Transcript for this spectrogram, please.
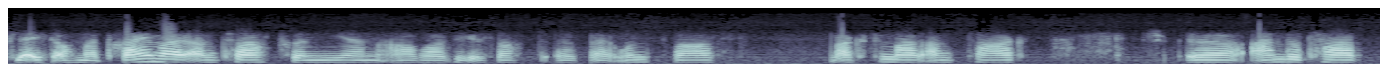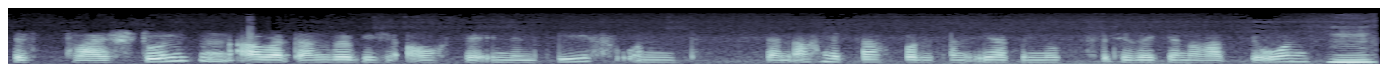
vielleicht auch mal dreimal am Tag trainieren, aber wie gesagt, äh, bei uns war es maximal am Tag äh, anderthalb bis zwei Stunden, aber dann wirklich auch sehr intensiv und der Nachmittag wurde dann eher benutzt für die Regeneration mhm.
